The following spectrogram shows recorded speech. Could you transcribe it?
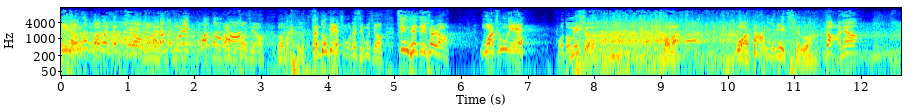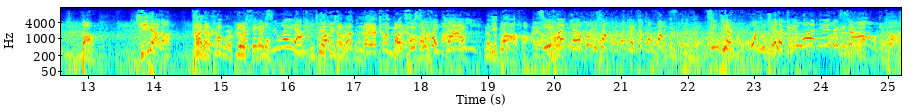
你能不能管管你的朋友？老板，你快你管管老板，你放心啊，老板，咱都别说了，行不行？今天这事儿啊，我处理。我都没舍得。老板，我大义灭亲了，干啥呢？爸，几点了？他想唱会儿歌我这个？职位呀，你唱什么歌呀？唱歌我？其实很压抑。你干啥呀？集团年会上我都没这么放肆，今天豁出去了，给我你的手和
